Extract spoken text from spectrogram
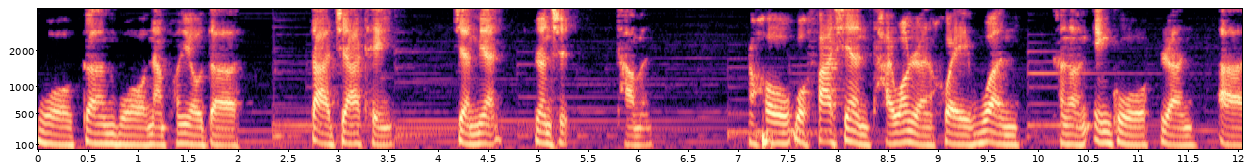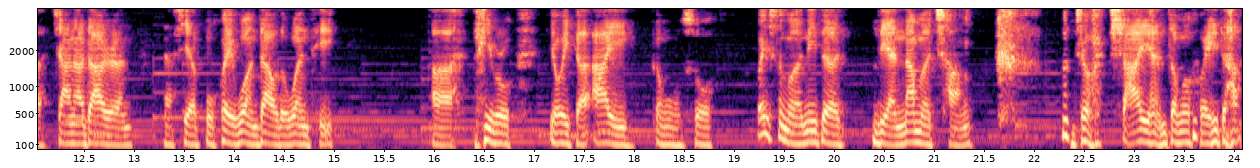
我跟我男朋友的大家庭见面，认识他们，然后我发现台湾人会问可能英国人、呃加拿大人那些不会问到的问题，啊、例如有一个阿姨跟我说：“为什么你的脸那么长？” 就傻眼，怎么回答？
